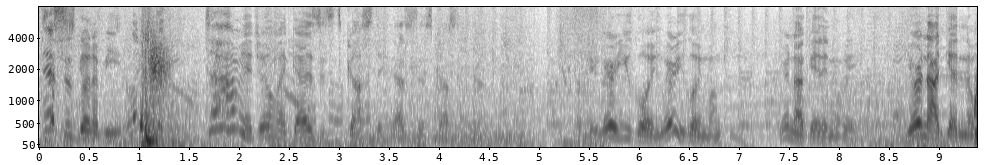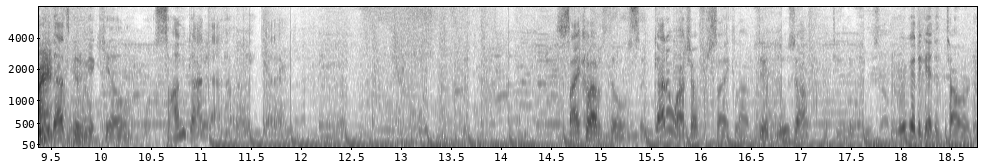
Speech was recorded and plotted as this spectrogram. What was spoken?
This is gonna be. Look at the damage. Oh my god, it's disgusting. That's disgusting damage. Okay, where are you going? Where are you going, monkey? You're not getting away. You're not getting away. That's gonna be a kill. Sun got that. How did he get it? Cyclops though, so gotta watch out for Cyclops. They're blues up? I think they're blues up. We're gonna get the tower though.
